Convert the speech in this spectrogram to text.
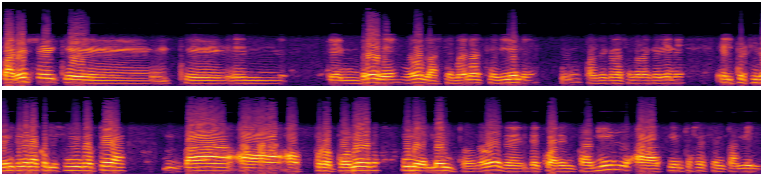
Parece que, que, en, que en breve, ¿no? La semana que viene, parece que la semana que viene, el presidente de la Comisión Europea va a, proponer un aumento, ¿no? De, de 40.000 a 160.000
